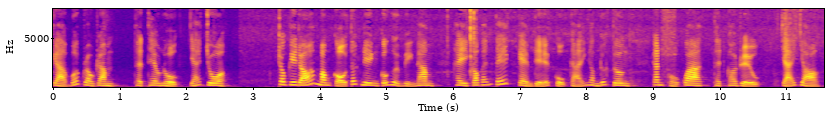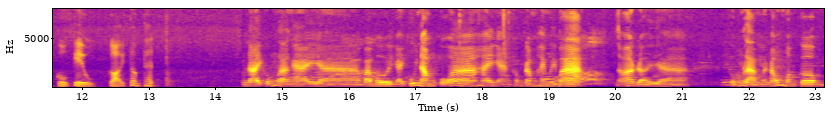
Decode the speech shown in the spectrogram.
gà bóp rau răm, thịt heo luộc, giá chua. Trong khi đó, mâm cỗ tất niên của người miền Nam hay có bánh tét kèm đĩa củ cải ngâm nước tương, canh khổ qua, thịt kho rượu, chả giò, củ kiệu, gỏi tôm thịt. Hôm nay cũng là ngày à, 30, ngày cuối năm của à, 2023. Đó rồi à, cũng làm nấu mâm cơm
